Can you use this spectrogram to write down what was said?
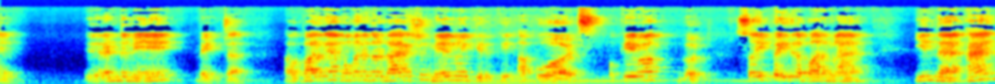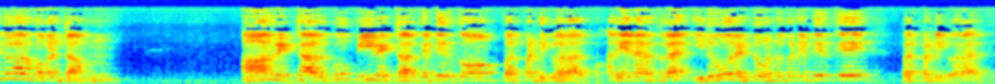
L இது ரெண்டுமே வெக்டர் அப்ப பாருங்க மொமெண்டத்தோட டைரக்ஷன் மேல் நோக்கி இருக்கு. அப்வர்ட்ஸ் ஓகேவா குட் சோ இப்போ இதுல பாருங்களேன். இந்த ஆங்குலர் மொமெண்டம் ஆர் வெக்டாருக்கும் பி வெக்டாருக்கும் எப்படி இருக்கும்? பெர்பெண்டிகுலரா இருக்கும். அதே நேரத்துல இதுவும் ரெண்டு ஒன்று பண்ணி எப்படி இருக்கு? பெர்பெண்டிகுலரா இருக்கு.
